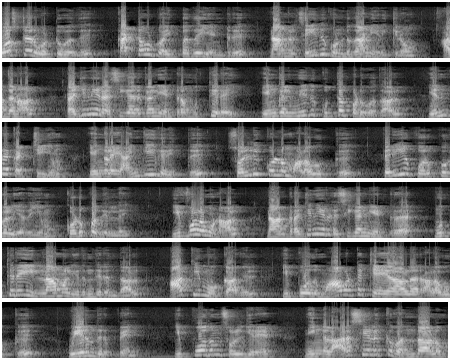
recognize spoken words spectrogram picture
போஸ்டர் ஒட்டுவது கட் அவுட் வைப்பது என்று நாங்கள் செய்து கொண்டுதான் இருக்கிறோம். அதனால் ரஜினி ரசிகர்கள் என்ற முத்திரை எங்கள் மீது குத்தப்படுவதால் எந்த கட்சியும் எங்களை அங்கீகரித்து சொல்லிக்கொள்ளும் அளவுக்கு பெரிய பொறுப்புகள் எதையும் கொடுப்பதில்லை. இவ்வளவு நாள் நான் ரஜினி ரசிகன் என்ற முத்திரை இல்லாமல் இருந்திருந்தால் அதிமுகவில் இப்போது மாவட்ட செயலாளர் அளவுக்கு உயர்ந்திருப்பேன். இப்போதும் சொல்கிறேன் நீங்கள் அரசியலுக்கு வந்தாலும்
